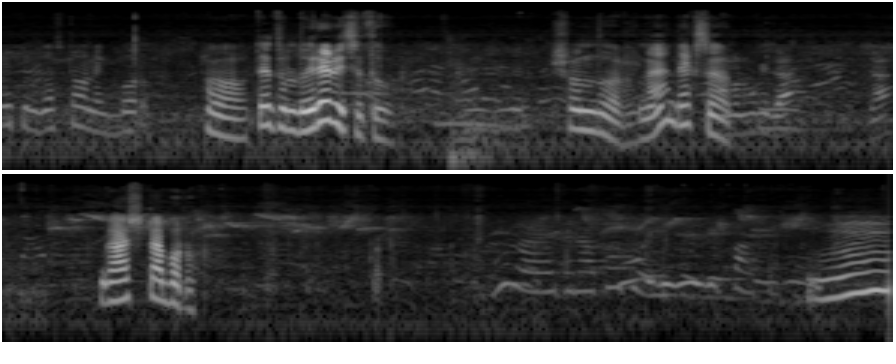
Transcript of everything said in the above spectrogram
তেঁতুল গাছটা অনেক বড়। ও তেঁতুল ধরে রয়েছে তো। সুন্দর, না? দেখছ? গাছটা বড়। হুম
